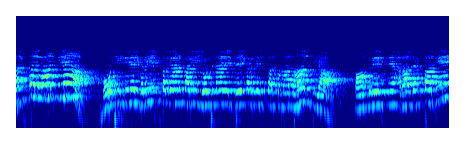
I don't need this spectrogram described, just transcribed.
नक्सलवाद किया मोदी जी ने गरीब कल्याणकारी योजनाएँ देकर के इसका समाधान दिया कांग्रेस ने अराजकता की,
